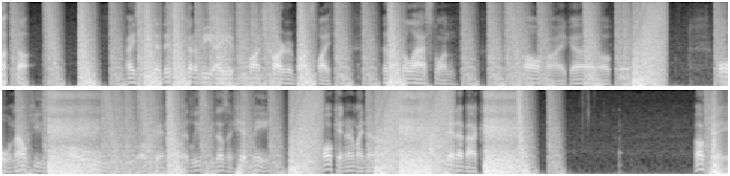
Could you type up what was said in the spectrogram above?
what the... I see that this is gonna be a much harder boss fight than the last one. Oh my god, okay. Oh, now he's... Oh... Okay, now at least he doesn't hit me. Okay, never mind, never mind. I set that back. Okay.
